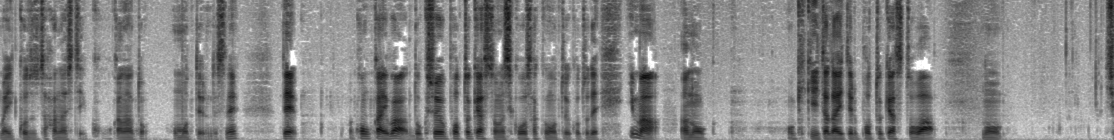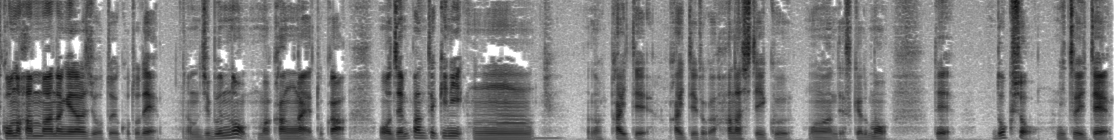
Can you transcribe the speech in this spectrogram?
まあ、1個ずつ話していこうかなと思ってるんですね。で、今回は読書用ポッドキャストの試行錯誤ということで、今、あの、お聞きいただいているポッドキャストは、の、思考のハンマー投げラジオということで、あの自分の、まあ、考えとかを全般的に、うん、あの書いて、書いてとか話していくものなんですけども、で、読書について、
